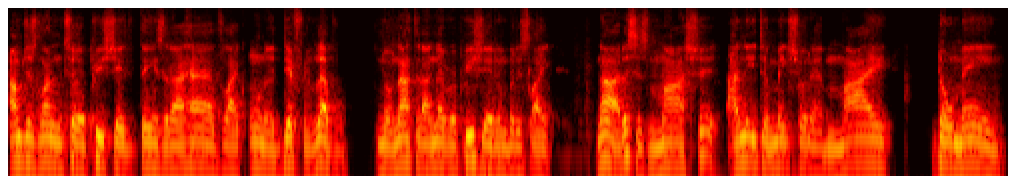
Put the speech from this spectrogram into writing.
I'm just learning to appreciate the things that I have like on a different level. You know, not that I never appreciate them, but it's like, nah, this is my shit. I need to make sure that my domain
